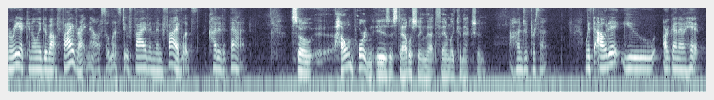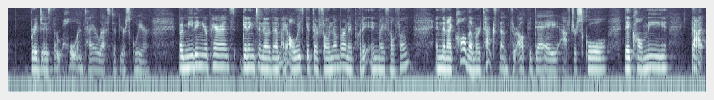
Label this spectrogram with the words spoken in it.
Maria can only do about five right now, so let's do five and then five. Let's cut it at that. So, uh, how important is establishing that family connection? A hundred percent. Without it, you are gonna hit bridges the whole entire rest of your school year. By meeting your parents, getting to know them, I always get their phone number and I put it in my cell phone. And then I call them or text them throughout the day, after school. They call me. That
